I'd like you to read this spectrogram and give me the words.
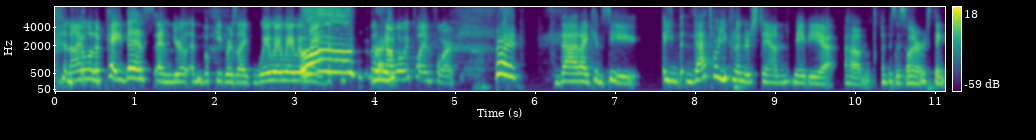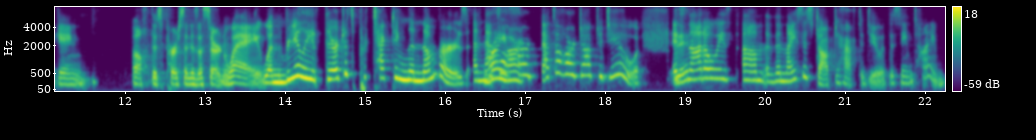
and I want to pay this. And you're and the bookkeeper's like, wait, wait, wait, wait, wait. That's, that's right. not what we planned for. Right. That I can see. That's where you can understand maybe um, a business owner thinking, oh, this person is a certain way when really they're just protecting the numbers. And that's right, a hard, that's a hard job to do. It's it not always um, the nicest job to have to do at the same time.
